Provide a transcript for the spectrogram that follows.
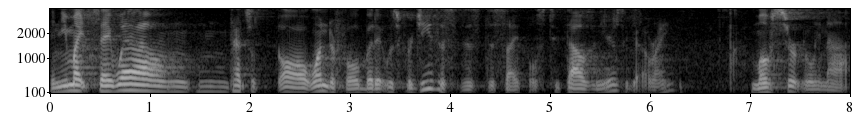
And you might say, well, that's just all wonderful, but it was for Jesus' disciples 2,000 years ago, right? Most certainly not.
